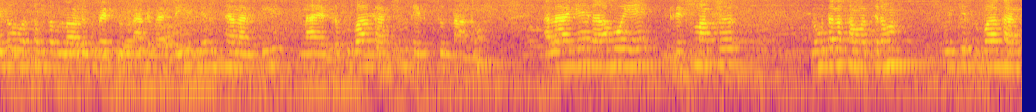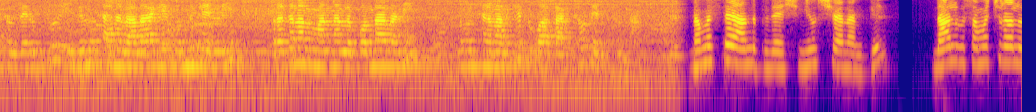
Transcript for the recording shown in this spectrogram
ఐదో వసంతంలో అడుగుపెడుతున్నటువంటి న్యూస్ ఛానల్కి నా యొక్క శుభాకాంక్షలు తెలుపుతున్నాను. అలాగే రాబోయే క్రిస్మస్ నూతన సంవత్సరం మీకు శుభాకాంక్షలు తెలుపుతూ ఈ న్యూస్ ఛానల్ అలాగే ముందుకెళ్ళి ప్రజల మన్నలు పొందాలని న్యూస్ ఛానల్కి శుభాకాంక్షలు తెలుపుతున్నాను. నమస్తే ఆంధ్రప్రదేశ్ న్యూస్ ఛానల్కి. నాలుగు సంవత్సరాలు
